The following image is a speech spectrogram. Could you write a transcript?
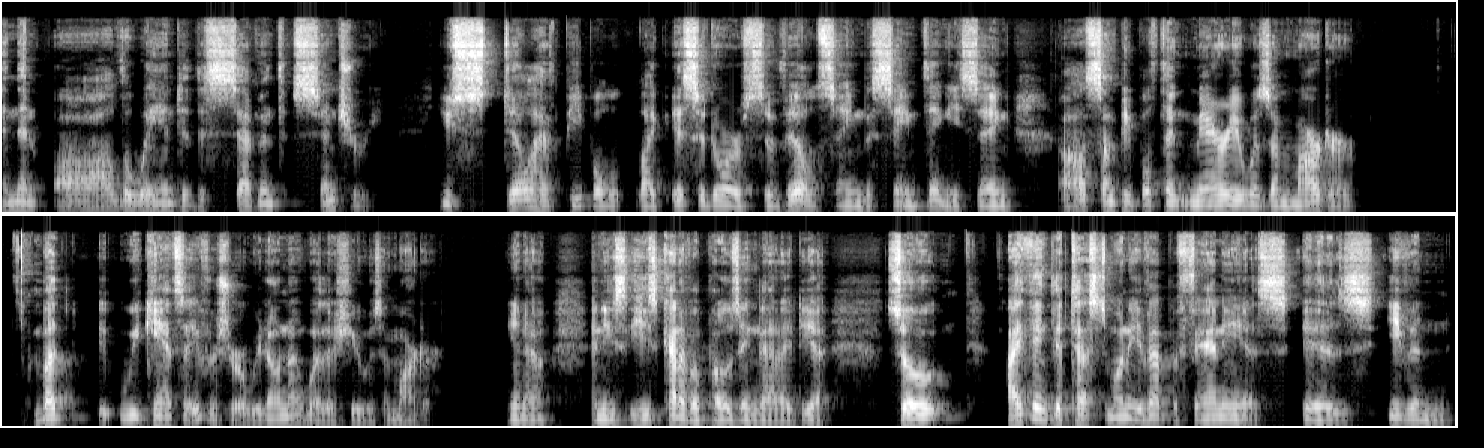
And then all the way into the seventh century you still have people like isidore of seville saying the same thing. He's saying oh some people think mary was a martyr but we can't say for sure. We don't know whether she was a martyr you know? And he's he's kind of opposing that idea. So I think the testimony of Epiphanius is even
